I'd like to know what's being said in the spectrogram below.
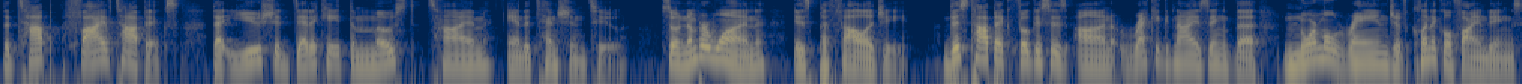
the top five topics that you should dedicate the most time and attention to. So, number one is pathology. This topic focuses on recognizing the normal range of clinical findings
